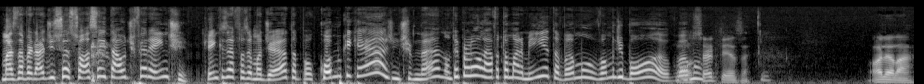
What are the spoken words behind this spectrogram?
Mas na verdade isso é só aceitar o diferente. Quem quiser fazer uma dieta, pô, come o que quer. A gente, né? Não tem problema, leva tua marmita, vamos, vamos de boa. Vamos. Com certeza. Olha lá.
